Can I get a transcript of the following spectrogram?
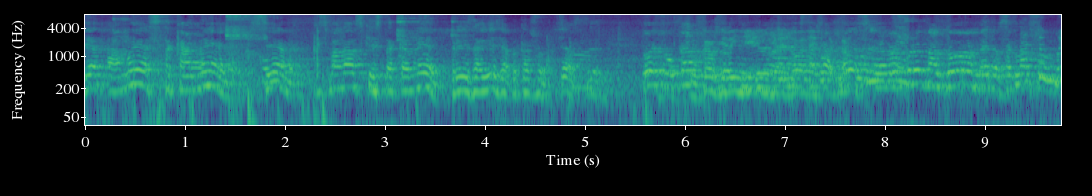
Нет, а мы стаканы, все космонавтские стаканы при заезде, я покажу. Сейчас. То есть у каждого, у каждого индивидуальный Роспроднадзором это согласовано.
